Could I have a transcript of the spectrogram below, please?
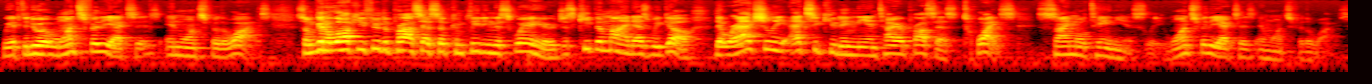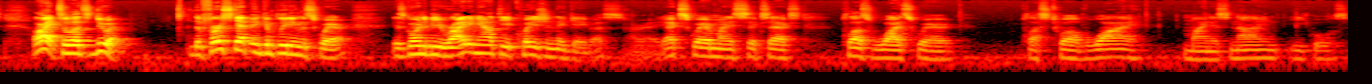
We have to do it once for the x's and once for the y's. So I'm going to walk you through the process of completing the square here. Just keep in mind as we go that we're actually executing the entire process twice simultaneously, once for the x's and once for the y's. All right, so let's do it. The first step in completing the square is going to be writing out the equation they gave us. All right, x squared minus 6x plus y squared plus 12y minus 9 equals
